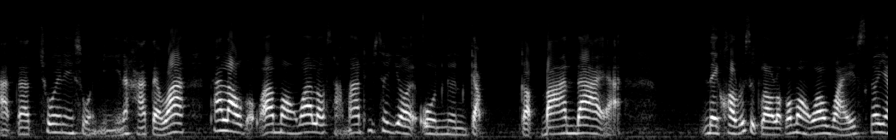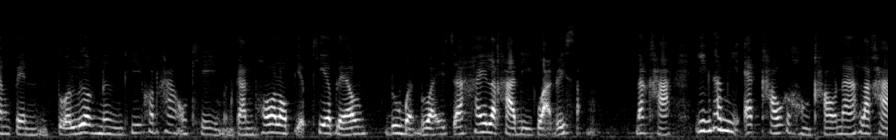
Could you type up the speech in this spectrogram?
อาจจะช่วยในส่วนนี้นะคะ แต่ว่าถ้าเราบอกว่ามองว่าเราสามารถที่จะยอยโอนเงินกลับกลับบ้านได้อะ ในความรู้สึกเราเราก็มองว่าไวส์ก็ยังเป็นตัวเลือกหนึ่งที่ค่อนข้างโอเคอยู่เหมือนกัน เพราะเราเปรียบเทียบแล้วดูเหมือนไวส์จะให้ราคาดีกว่าด้วยซ้ำนะคะ ยิ่งถ้ามีแอคเคาท์กับของเขานะ ราคา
